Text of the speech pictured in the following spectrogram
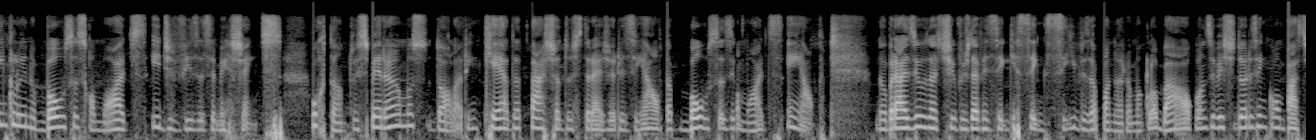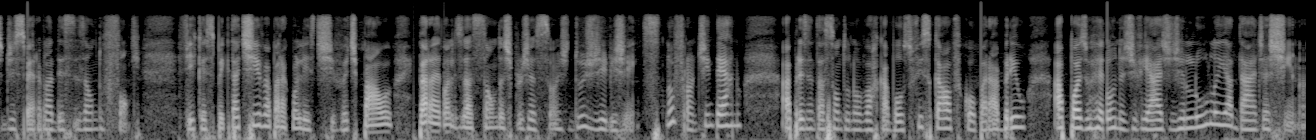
incluindo bolsas, commodities e divisas emergentes. Portanto, esperamos dólar em queda, taxa dos treasuries em alta, bolsas e commodities em alta. No Brasil, os ativos devem seguir sensíveis ao panorama global, com os investidores em compasso de espera pela decisão do FONC. Fica a expectativa para a coletiva de Powell e para a atualização das projeções dos dirigentes. No fronte interno, a apresentação do novo arcabouço fiscal ficou para abril, após o retorno de viagem de Lula e Haddad à China.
